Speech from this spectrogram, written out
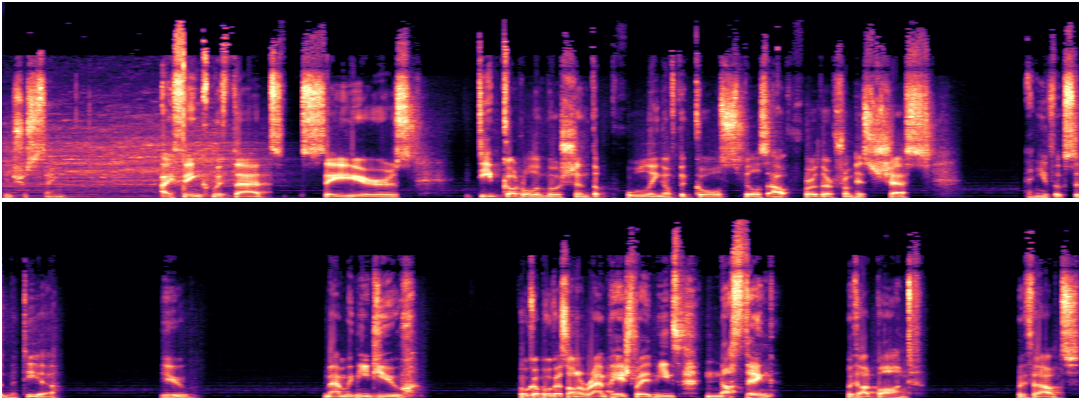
Interesting. I think with that, Seir's deep guttural emotion, the pooling of the gold spills out further from his chest. And he looks at Medea. You. Man, we need you. Poka Poka's on a rampage, but it means nothing without Bond. Without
